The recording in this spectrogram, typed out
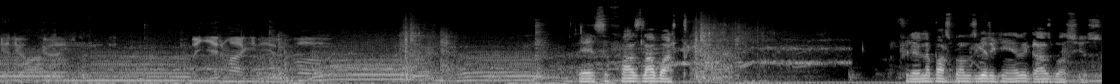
Geliyorum göre gittim de. Lan 20 gidiyorum la. Neyse fazla abarttık. Frene basmamız gereken yerde gaz basıyoruz.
